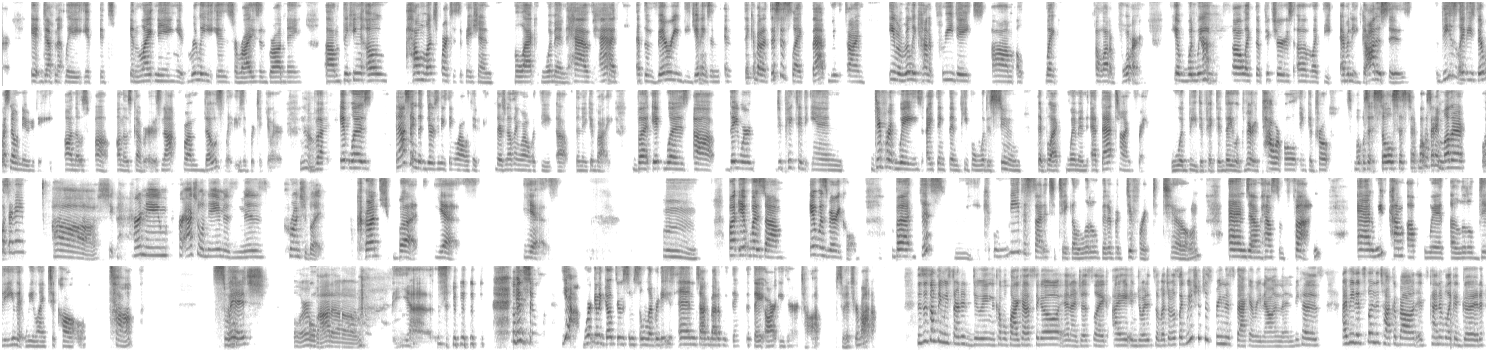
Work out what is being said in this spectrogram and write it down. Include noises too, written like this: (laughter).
It definitely it it's enlightening. It really is horizon broadening. Um, thinking of how much participation Black women have had at the very beginnings and, and think about it this is like that time even really kind of predates um a, like a lot of porn it, when we yeah. Saw like the pictures of like the ebony goddesses these ladies there was no nudity on those um on those covers not from those ladies in particular. No. But it was and I'm not saying that there's anything wrong with nudity. There's nothing wrong with the uh, the naked body, but it was uh, they were depicted in different ways. I think than people would assume that black women at that time frame would be depicted. They look very powerful in control. What was it? Soul sister. What was her name? Mother. What was her name? Ah, uh, she. Her name. Her actual name is Ms. Crunch Butt. Crunch Butt. Yes. Yes. Mm. But it was um it was very cool. But this week we decided to take a little bit of a different tone and um, have some fun. And we've come up with a little ditty that we like to call top, switch, or oh. bottom. Yes. (laughs) this, so yeah, we're going to go through some celebrities and talk about if we think that they are either top, switch, or bottom. This is something we started doing a couple podcasts ago, and I just like I enjoyed it so much. I was like, we should just bring this back every now and then because I mean it's fun to talk about. It's kind of like a good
